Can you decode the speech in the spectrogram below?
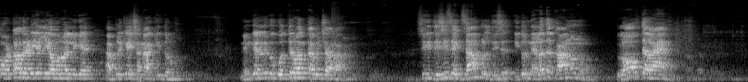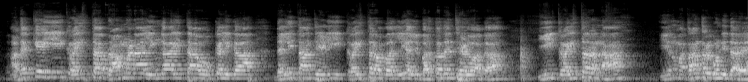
ಕೋಟಾದಡಿಯಲ್ಲಿ ಅವರು ಅಲ್ಲಿಗೆ ಅಪ್ಲಿಕೇಶನ್ ಹಾಕಿದ್ರು? ನಿಮ್ಗೆಲ್ರಿಗೂ ಗೊತ್ತಿರುವಂತ ವಿಚಾರ. See this is example this ಇದು ನೆಲದ ಕಾನೂನು. ಲಾ ಆಫ್ ದ ಲ್ಯಾಂಡ್ ಅದಕ್ಕೆ ಈ ಕ್ರೈಸ್ತ, ಬ್ರಾಹ್ಮಣ, ಲಿಂಗಾಯಿತ, ಒಕ್ಕಲಿಗ, ದಲಿತ ಅಂತ ಹೇಳಿ ಈ ಕ್ರೈಸ್ತರ ಬಲ್ಲಿ ಅಲ್ಲಿ ಬರ್ತದೆ ಅಂತ ಹೇಳುವಾಗ ಈ ಕ್ರೈಸ್ತರನ್ನ ಏನು ಮತಾಂತರಗೊಂಡಿದ್ದಾರೆ?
